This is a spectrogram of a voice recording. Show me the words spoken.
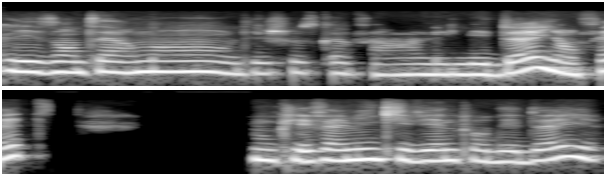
les enterrements ou des choses comme, enfin les, deuils en fait. Donc les familles qui viennent pour des deuils.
